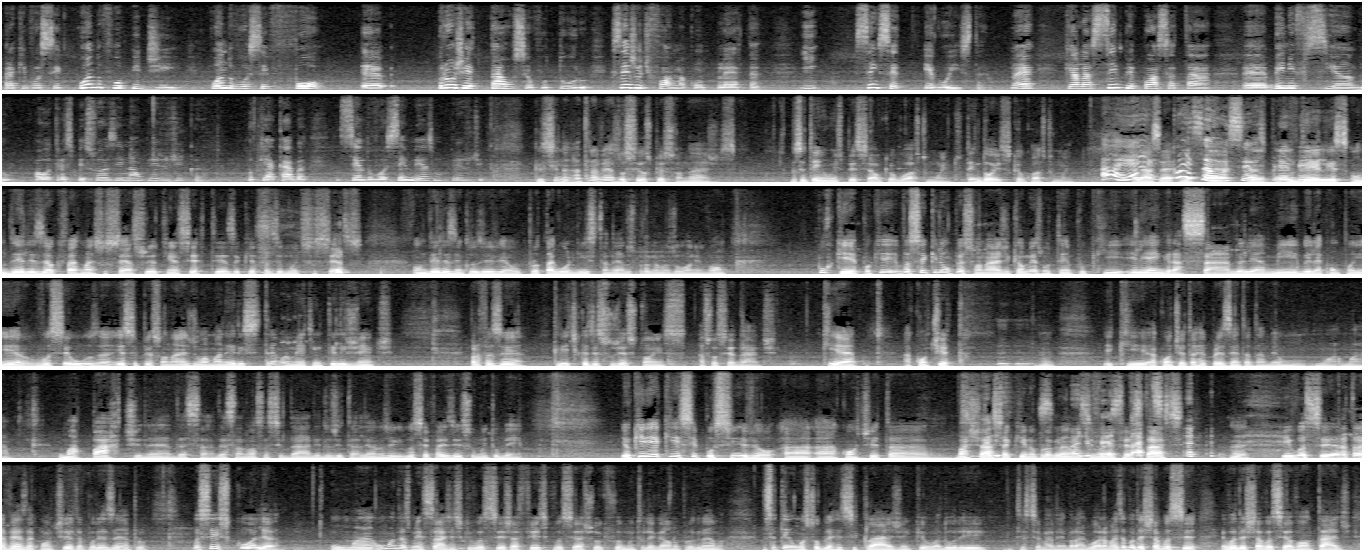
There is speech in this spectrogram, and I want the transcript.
para que você, quando for pedir, quando você for é, projetar o seu futuro, que seja de forma completa e sem ser egoísta, né? que ela sempre possa estar tá, é, beneficiando a outras pessoas e não prejudicando, porque acaba sendo você mesmo prejudicado. Cristina, através dos seus personagens, você tem um especial que eu gosto muito. Tem dois que eu gosto muito. Ah, é? Aliás, é Quais são é, os seus um, preferidos? Um deles, um deles é o que faz mais sucesso. Eu tinha certeza que ia fazer muito sucesso. um deles, inclusive, é o protagonista né, dos programas do Rony Von. Por quê? Porque você cria um personagem que, ao mesmo tempo que ele é engraçado, ele é amigo, ele é companheiro, você usa esse personagem de uma maneira extremamente inteligente para fazer críticas e sugestões à sociedade, que é a Concheta. Uhum. Né? E que a Concheta representa também um, uma, uma, uma, parte né, dessa, dessa nossa cidade, dos italianos, e você faz isso muito bem. Eu queria que, se possível, a, a Conchita baixasse se aqui no programa, se manifestasse. Se manifestasse né? E você, através da Conchita, por exemplo, você escolha uma, uma das mensagens que você já fez, que você achou que foi muito legal no programa. Você tem uma sobre a reciclagem, que eu adorei, se você vai lembrar agora, mas eu vou deixar você, eu vou deixar você à vontade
